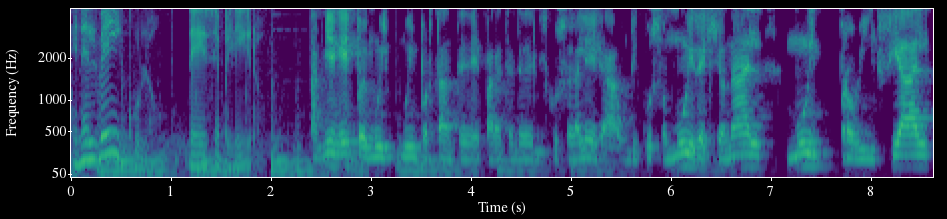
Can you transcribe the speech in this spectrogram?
en el vehículo de ese peligro. También esto es muy, muy importante para entender el discurso de la Lega, un discurso muy regional, muy provincial,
